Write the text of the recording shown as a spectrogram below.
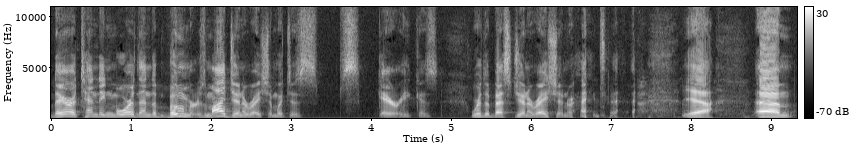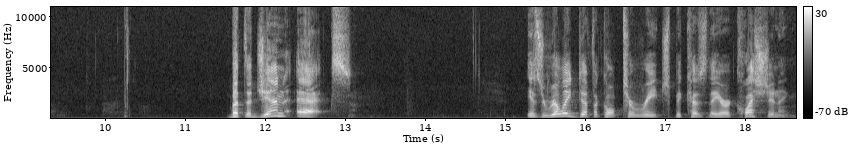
they're attending more than the boomers, my generation, which is scary because we're the best generation, right? yeah. Um, but the Gen X is really difficult to reach because they are questioning.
